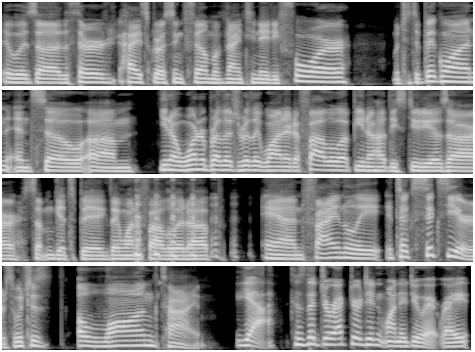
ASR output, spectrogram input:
It was uh, the third highest grossing film of 1984, which is a big one. And so, um, you know, Warner Brothers really wanted a follow up. You know how these studios are. Something gets big, they want to follow it up. And finally, it took six years, which is a long time. Yeah, because the director didn't want to do it, right?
